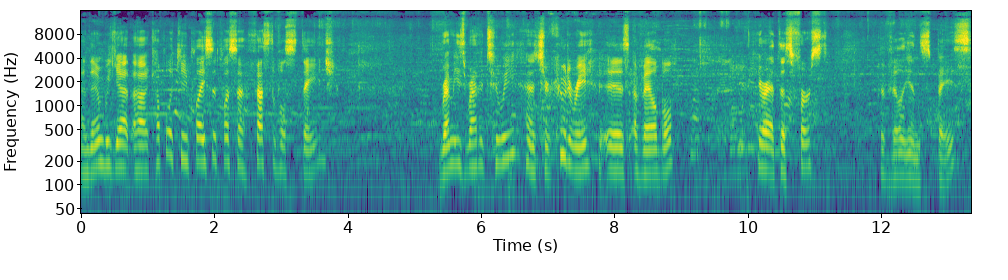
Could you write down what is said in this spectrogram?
And then we get a couple of key places plus a festival stage. Remy's Ratatouille and charcuterie is available here at this first pavilion space.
